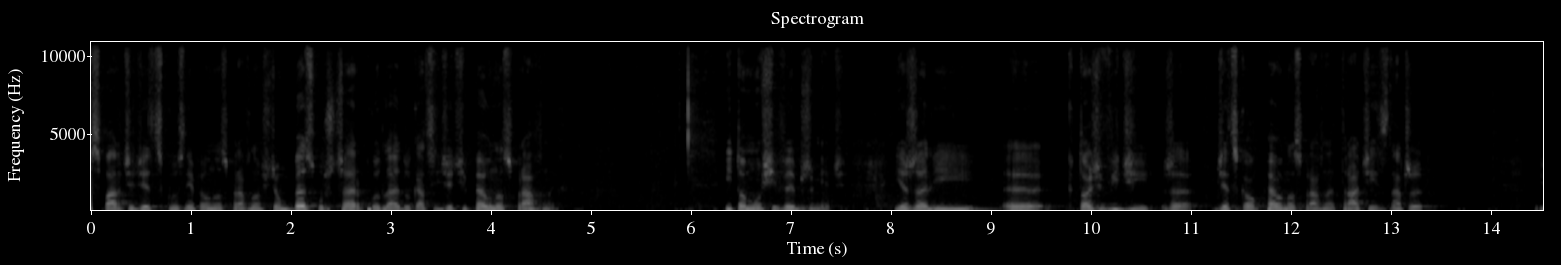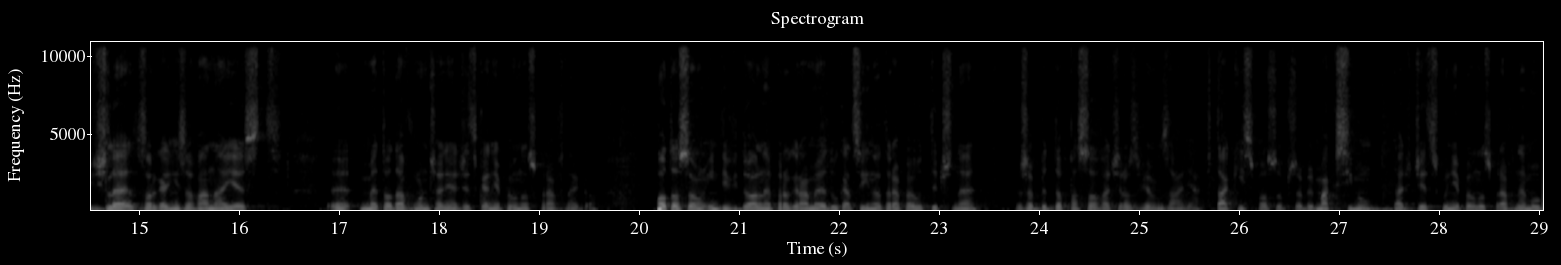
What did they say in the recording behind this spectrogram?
wsparcie dziecku z niepełnosprawnością bez uszczerbku dla edukacji dzieci pełnosprawnych. I to musi wybrzmieć. Jeżeli y, ktoś widzi, że dziecko pełnosprawne traci, znaczy źle zorganizowana jest y, metoda włączenia dziecka niepełnosprawnego. Po to są indywidualne programy edukacyjno-terapeutyczne, żeby dopasować rozwiązania w taki sposób, żeby maksimum dać dziecku niepełnosprawnemu,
